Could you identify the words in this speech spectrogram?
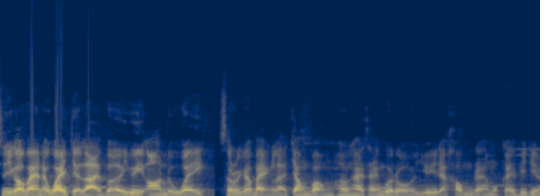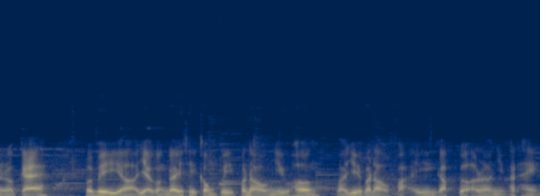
Xin chào các bạn đã quay trở lại với Duy on the way. Sorry các bạn là trong vòng hơn 2 tháng vừa rồi Duy đã không ra một cái video nào cả. Bởi vì uh, dạo gần đây thì công việc bắt đầu nhiều hơn và Duy bắt đầu phải gặp gỡ rất là nhiều khách hàng.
